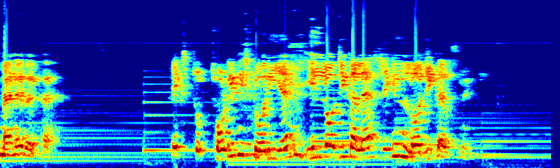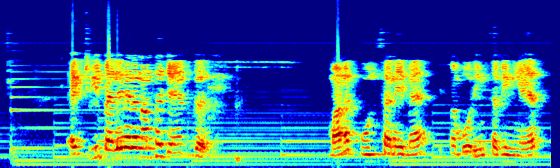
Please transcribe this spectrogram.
मैंने रखा है। एक छोटी सी स्टोरी है इलॉजिकल है, लेकिन लॉजिक है उसमें। एक्चुअली पहले मेरा नाम था जयंत गर्ग माना कूल सा नेम है, इतना बोरिंग सा भी नहीं है यार।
